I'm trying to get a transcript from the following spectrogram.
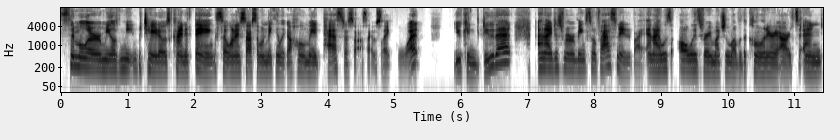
similar meals, meat and potatoes kind of thing. So when I saw someone making like a homemade pasta sauce, I was like, what? You can do that? And I just remember being so fascinated by it. And I was always very much in love with the culinary arts. And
